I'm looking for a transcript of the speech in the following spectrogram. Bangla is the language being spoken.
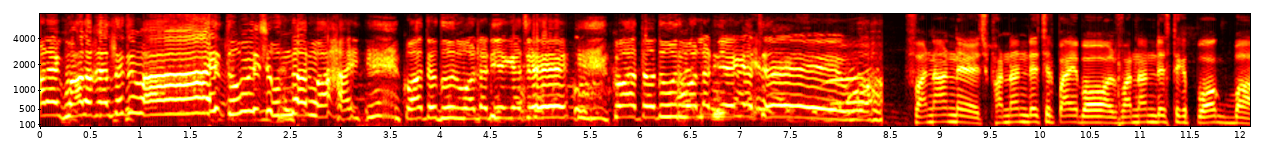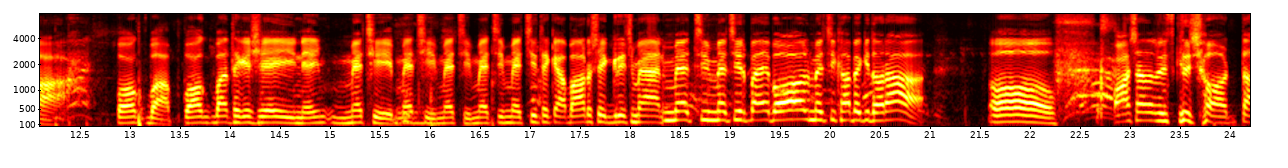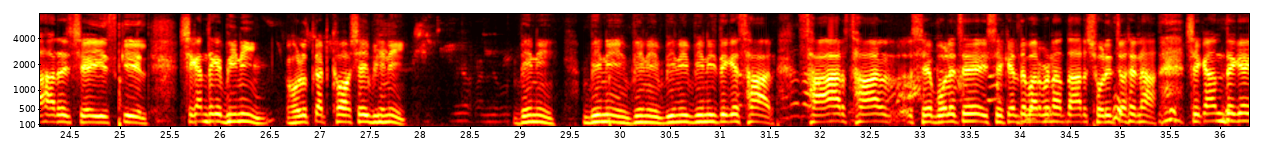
অনেক ভালো খেলতেছে ভাই! তুমি সুন্দর ভাই। কত দূর বলটা নিয়ে গেছে। কত দূর বলটা নিয়ে গেছে। ফার্নান্ডেজ, ফার্নান্ডেজের পায়ে বল। ফার্নান্ডেজ থেকে পগবা। পগবা পগবা থেকে সেই নেই, Messi Messi Messi Messi Messi থেকে আবার সেই গ্রিজম্যান। মেচি, মেচির পায়ে বল। মেচি খাবে কি ধরা? ও অসাধারণ স্কিল শট তার সেই স্কিল সেখান থেকে ভিনি, হলুদ কাঠ খাওয়া সেই ভিনি। ভিনি বিনি বিনি বিনি বিনি থেকে সার। সার সার সে বলেছে সে খেলতে পারবে না তার শরীর চলে না। সেখান থেকে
